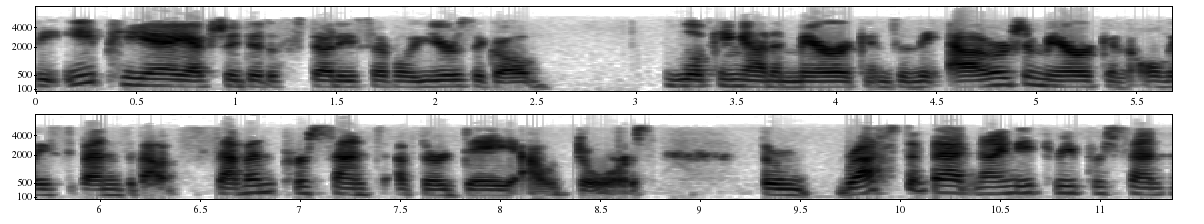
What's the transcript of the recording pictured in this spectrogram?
the EPA actually did a study several years ago looking at Americans, and the average American only spends about 7% of their day outdoors. The rest of that 93%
